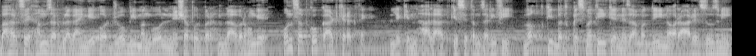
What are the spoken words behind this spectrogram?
बाहर से हम जरब लगाएँगे और जो भी मंगोल नेशापुर पर हमलावर होंगे, उन सबको काट के रख देंगे। लेकिन हालात की सितम जरीफी, वक्त की बदकिस्मती के निजामुद्दीन और आरिफ जुजनी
